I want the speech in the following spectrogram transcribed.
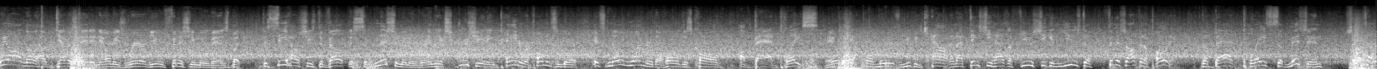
We all know how devastating Naomi's rear view finishing move is, but to see how she's developed this submission maneuver and the excruciating pain her opponents endure, it's no wonder the hold is called a bad place. Naomi got more moves than you can count, and I think she has a few she can use to finish off an opponent. The bad place submission shows how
